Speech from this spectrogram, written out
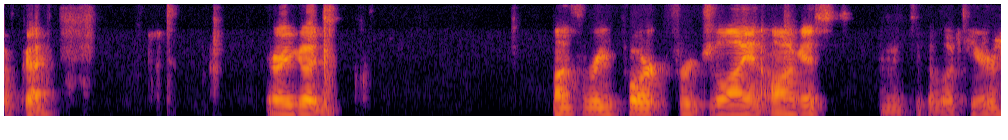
Okay. Very good. Monthly report for July and August. Let me take a look here.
